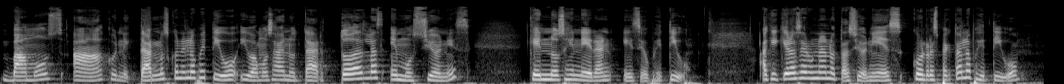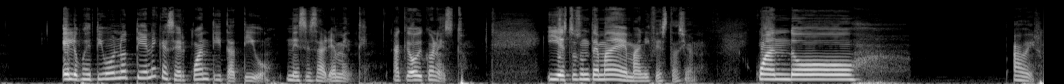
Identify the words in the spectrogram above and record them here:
vamos a conectarnos con el objetivo y vamos a anotar todas las emociones que nos generan ese objetivo. Aquí quiero hacer una anotación y es, con respecto al objetivo, el objetivo no tiene que ser cuantitativo necesariamente. ¿A qué voy con esto? Y esto es un tema de manifestación. Cuando... A ver,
